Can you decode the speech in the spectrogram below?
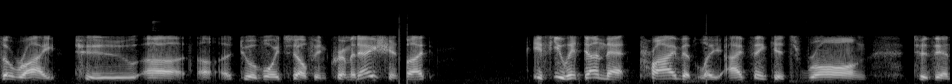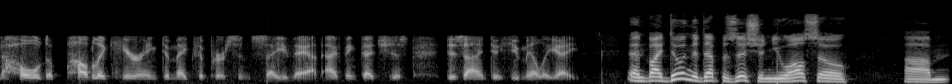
the right to uh, uh, to avoid self-incrimination. But if you had done that privately, I think it's wrong to then hold a public hearing to make the person say that. I think that's just designed to humiliate. And by doing the deposition, you also um,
